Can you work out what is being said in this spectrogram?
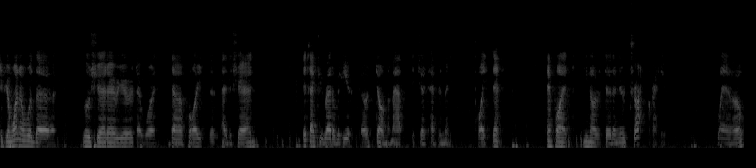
If you're wondering where the little shed area that was the that had the shed, it's actually right over here. So it's still on the map. It just hasn't been placed in. And plus, you notice there's a new truck right here. Well,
